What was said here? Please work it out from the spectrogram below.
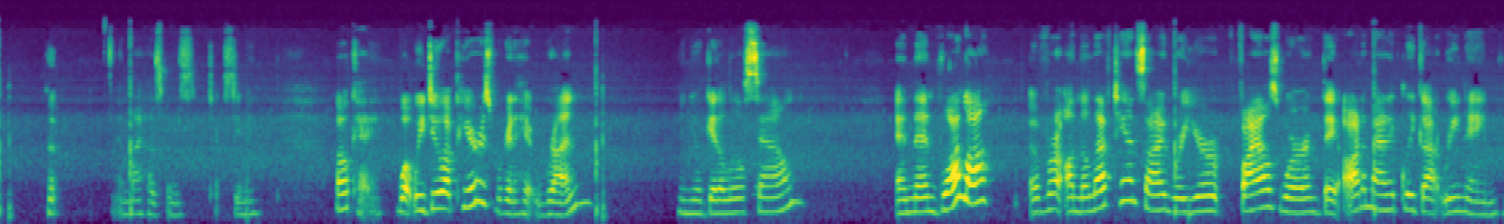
and my husband's texting me. Okay, what we do up here is we're going to hit run and you'll get a little sound. And then voila, over on the left hand side where your files were, they automatically got renamed.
